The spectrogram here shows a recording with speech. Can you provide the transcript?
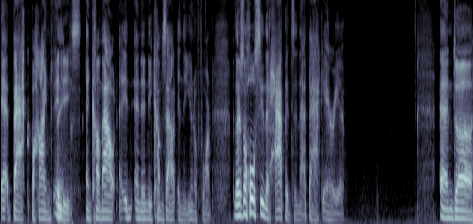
back behind Indy. things and come out and, and then he comes out in the uniform. But there's a whole scene that happens in that back area. And uh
